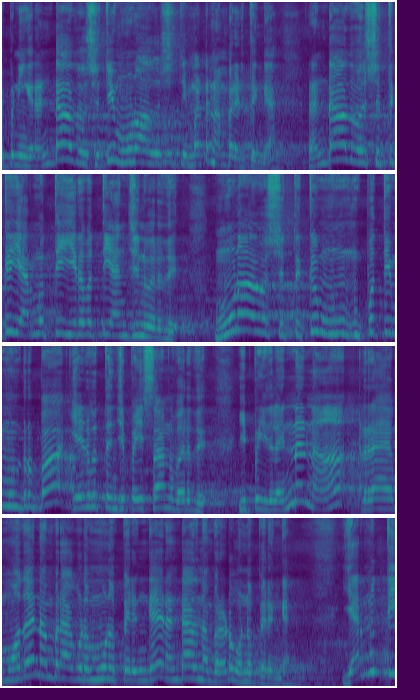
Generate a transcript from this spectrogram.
இப்போ நீங்கள் ரெண்டாவது வருஷத்தையும் மூணாவது வருஷத்தையும் மட்டும் நம்பர் எடுத்துங்க. ரெண்டாவது வருஷத்துக்கு இரநூத்தி இருபத்தி அஞ்சுன்னு வருது. மூணாவது வருஷத்துக்கு முன் முப்பத்தி மூணு ரூபாய் எழுபத்தஞ்சு பைசான்னு வருது. இப்போ இதில் என்னன்னா ர- முத நம்பராக கூட மூணு பெருங்க ரெண்டாவது நம்பரோட ஒன்று பெருங்க இரநூத்தி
